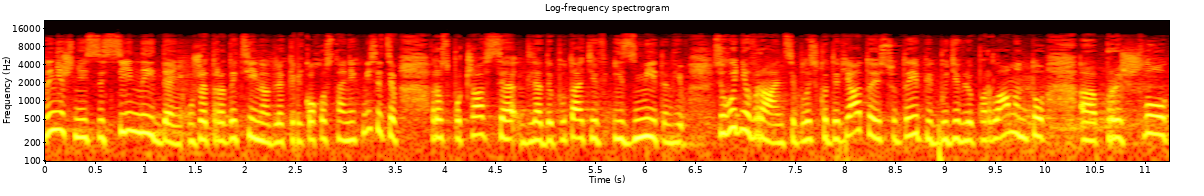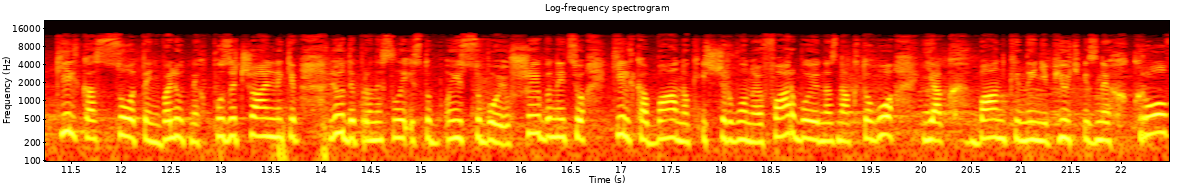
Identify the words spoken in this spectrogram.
нинішній сесійний день уже традиційно для кількох останніх місяців розпочався для депутатів із мітингів. Сьогодні вранці, близько дев'ятої, сюди під будівлю парламенту е, прийшло кілька сотень валютних позичальників. Люди принесли із із собою шибеницю, кілька банок із червоною фарбою на знак того, як банки нині п'ють із них кров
